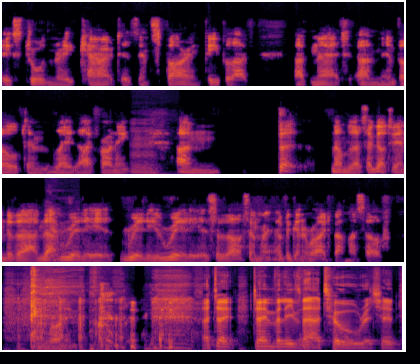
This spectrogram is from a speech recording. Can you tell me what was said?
extraordinary characters, inspiring people I've I've met um, involved in late life running. Mm. Um, but nonetheless, I got to the end of that, and that yeah. really, really, really is the last thing I'm ever going to write about myself and running. I don't don't believe that at all, Richard.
